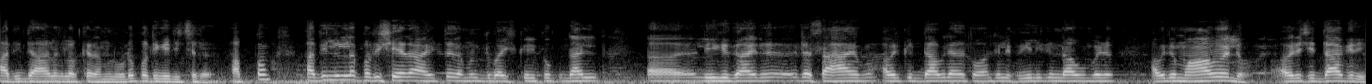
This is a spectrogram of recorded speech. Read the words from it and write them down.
അതിന്റെ ആളുകളൊക്കെ നമ്മളോട് പ്രതികരിച്ചത്. അപ്പം അതിലുള്ള പ്രതിഷേധമായിട്ട് നമ്മൾ ഇത് ബഹിഷ്കരിക്കുന്നാൽ ലീഗുകാരുടെ സഹായം അവർക്ക് ഉണ്ടാവില്ല തോന്നൽ ഫീലിംഗ് ഉണ്ടാവുമ്പോൾ അവർ മാറുമല്ലോ. അവരുടെ ചിന്താഗതി.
